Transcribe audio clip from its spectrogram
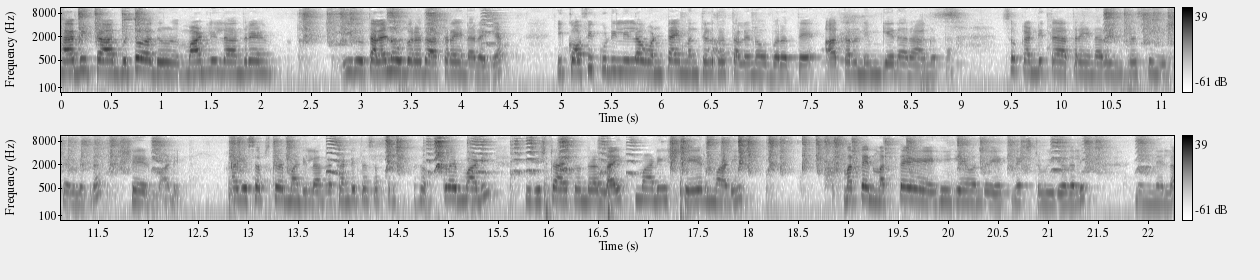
ಹ್ಯಾಬಿಟ್ ಆಗಿಬಿಟ್ಟು ಅದು ಮಾಡಲಿಲ್ಲ ಅಂದರೆ ಇದು ತಲೆನೋವು ಬರೋದು ಆ ಥರ ಏನಾರ ಇದೆಯಾ? ಈ ಕಾಫಿ ಕುಡಿಲಿಲ್ಲ ಒನ್ ಟೈಮ್ ಅಂತ ಹೇಳಿದ್ರೆ ತಲೆನೋವು ಬರುತ್ತೆ. ಆ ಥರ ನಿಮ್ಗೆ ಏನಾರು ಆಗುತ್ತಾ? ಸೊ ಖಂಡಿತ ಆ ಥರ ಏನಾರು ಇಂಟ್ರೆಸ್ಟಿಂಗ್ ವಿಷಯಗಳಿದ್ರೆ ಶೇರ್ ಮಾಡಿ. ಹಾಗೆ ಸಬ್ಸ್ಕ್ರೈಬ್ ಮಾಡಿಲ್ಲ ಅಂದರೆ ಖಂಡಿತ ಸಬ್ಸ್ಕ್ರೈಬ್ ಮಾಡಿ. ಇದಿಷ್ಟ ಆಯಿತು ಅಂದರೆ ಲೈಕ್ ಮಾಡಿ ಶೇರ್ ಮಾಡಿ. ಮತ್ತೆ ಮತ್ತೆ ಹೀಗೆ ಒಂದು ನೆಕ್ಸ್ಟ್ ವೀಡಿಯೋದಲ್ಲಿ ನಿಮ್ಮನ್ನೆಲ್ಲ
